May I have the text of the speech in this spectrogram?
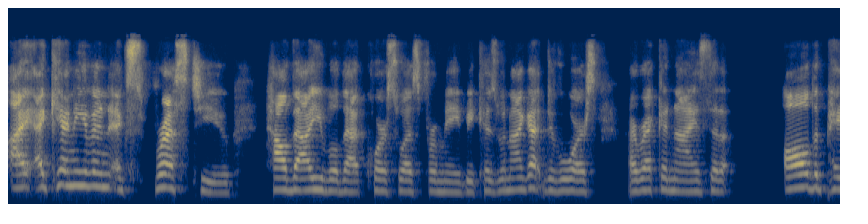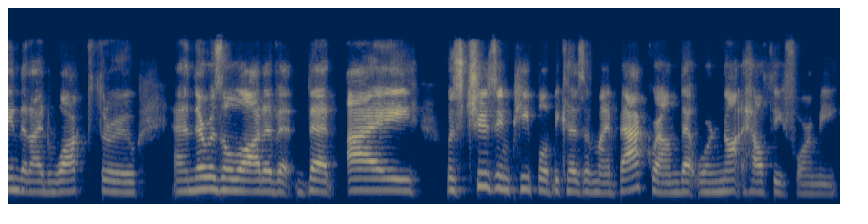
I, I can't even express to you how valuable that course was for me because when I got divorced, I recognized that all the pain that I'd walked through. And there was a lot of it that I was choosing people because of my background that were not healthy for me.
